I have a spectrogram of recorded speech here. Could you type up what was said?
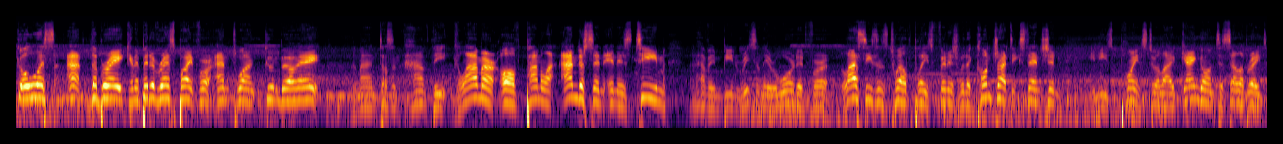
Goalless at the break and a bit of respite for Antoine Kombouaré. Man doesn't have the glamour of Pamela Anderson in his team, and having been recently rewarded for last season's 12th place finish with a contract extension, he needs points to allow Guingamp to celebrate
